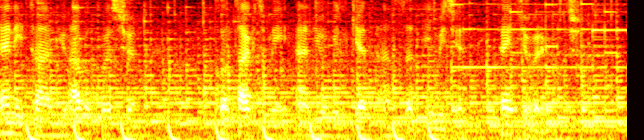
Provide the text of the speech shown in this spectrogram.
anytime you have a question contact me and you will get answered immediately. Thank you very much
